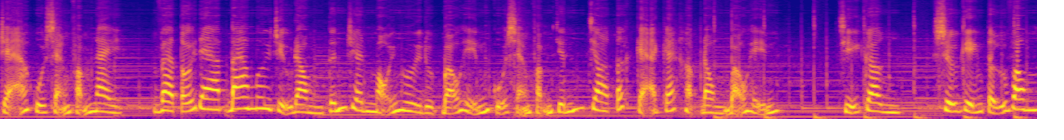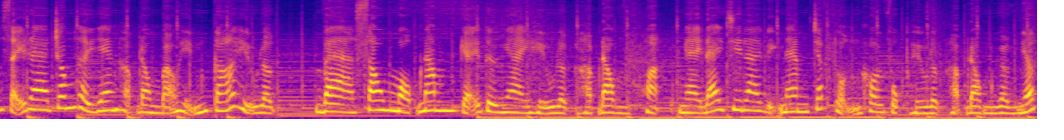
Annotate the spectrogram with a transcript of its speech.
trả của sản phẩm này và tối đa 30 triệu đồng tính trên mỗi người được bảo hiểm của sản phẩm chính cho tất cả các hợp đồng bảo hiểm. Chỉ cần sự kiện tử vong xảy ra trong thời gian hợp đồng bảo hiểm có hiệu lực và sau một năm kể từ ngày hiệu lực hợp đồng hoặc ngày Daiichi Life Việt Nam chấp thuận khôi phục hiệu lực hợp đồng gần nhất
